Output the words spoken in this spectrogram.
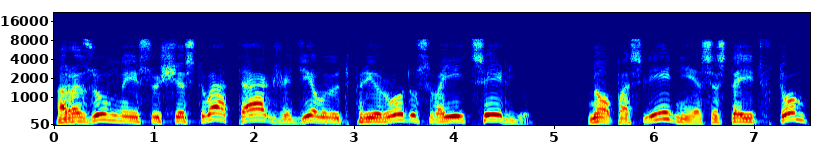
Разумные существа также делают природу своей целью. Но последнее состоит в том,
